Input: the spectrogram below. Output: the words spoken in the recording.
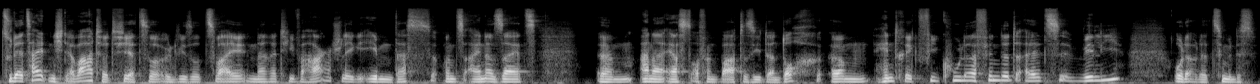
zu der Zeit nicht erwartet. Jetzt so irgendwie so zwei narrative Hakenschläge, eben das uns einerseits ähm, Anna erst offenbarte sie dann doch ähm, Hendrik viel cooler findet als Willi. Oder, oder zumindest,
